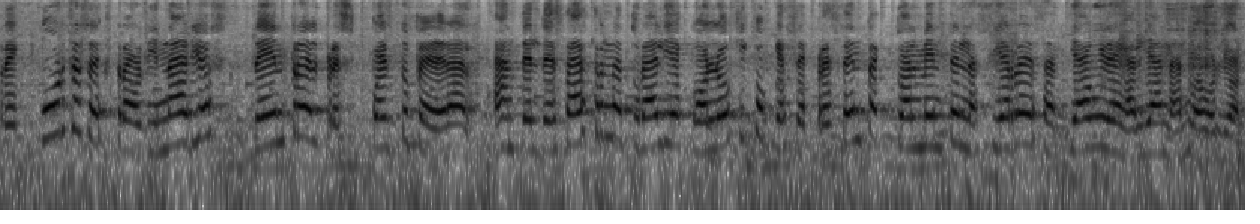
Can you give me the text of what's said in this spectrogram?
recursos extraordinarios dentro del presupuesto federal ante el desastre natural y ecológico que se presenta actualmente en la Sierra de Santiago y de Galeana, Nuevo León,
